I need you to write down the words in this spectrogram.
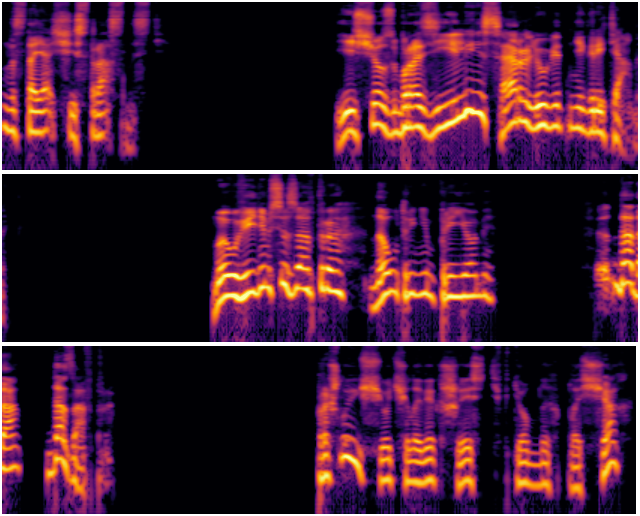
настоящей страстности». Еще с Бразилии сэр любит негритянок. Мы увидимся завтра на утреннем приеме. Да-да, до завтра. Прошло еще человек шесть в темных плащах,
